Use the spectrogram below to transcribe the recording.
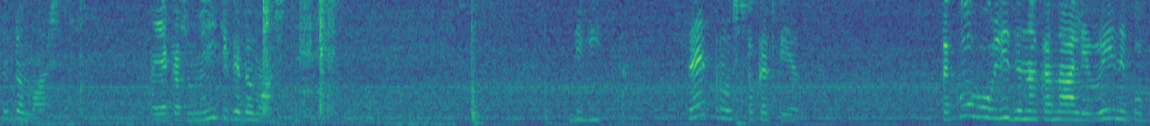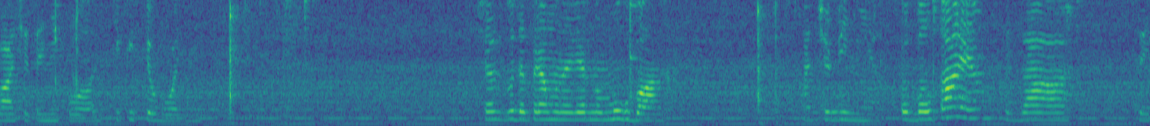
Це домашні. А я кажу, мені тільки домашні. Дивіться, це просто капець. Такого у Ліди на каналі ви не побачите ніколи, тільки сьогодні. Зараз буде прямо, мабуть, мукбанг. А чобі ні. Поболтаємо за цими.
